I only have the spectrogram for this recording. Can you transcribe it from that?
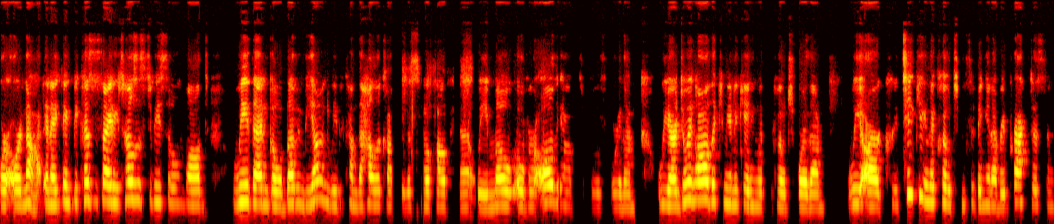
or or not. And I think because society tells us to be so involved, we then go above and beyond. We become the helicopter, the snowplow parent. We mow over all the obstacles for them. We are doing all the communicating with the coach for them. We are critiquing the coach and sitting in every practice and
